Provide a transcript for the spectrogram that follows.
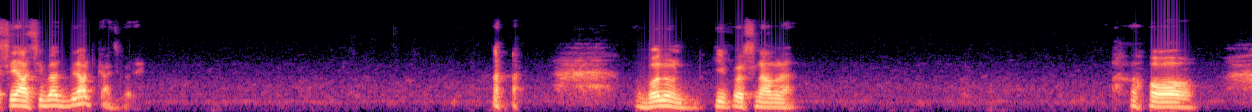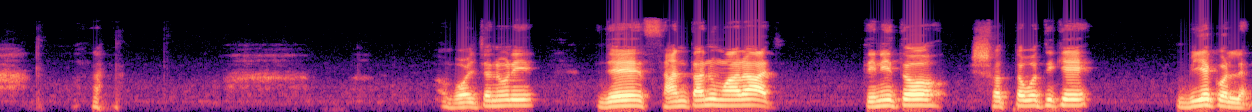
সে আশীর্বাদ বিরাট কাজ করে। বলুন, কি প্রশ্ন আমরা? ও। বলছেন উনি যে শান্তানু মহারাজ তিনি তো সত্যবতীকে বিয়ে করলেন।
